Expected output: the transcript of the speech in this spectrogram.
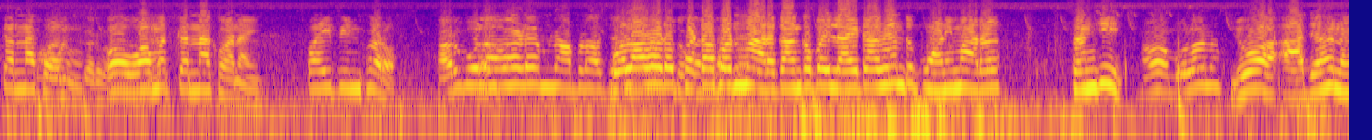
કરી નાખવાનું. વહમત. કરી નાખવાના પછી પીન ફરો. સારું બોલાવો એમને આપણે આજે બોલાવો હેડો રસ્તો કરી ફટાફટ મારે કારણ કે પછી લાઈટ આવે ને તો પાણી મારે. સંજી હા બોલો ને. જો આજે હે ને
